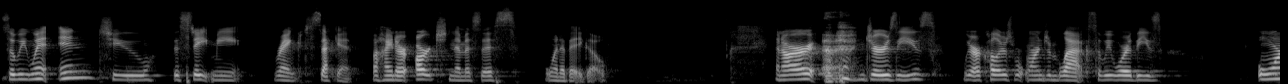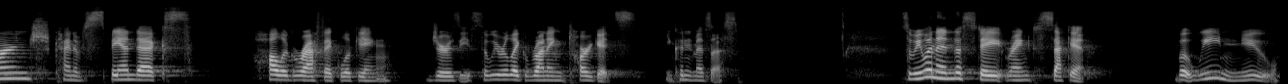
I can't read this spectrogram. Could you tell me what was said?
So we went into the state meet ranked second behind our arch nemesis, Winnebago. And our jerseys, we, our colors were orange and black, so we wore these orange kind of spandex, holographic looking jerseys. So we were like running targets. You couldn't miss us. So we went into state ranked second, but we knew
